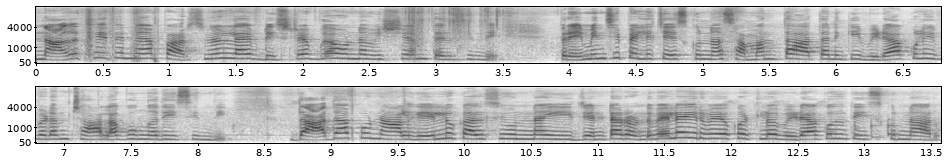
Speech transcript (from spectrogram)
నాగ చైతన్య పర్సనల్ లైఫ్ డిస్టర్బ్గా ఉన్న విషయం తెలిసింది. ప్రేమించి పెళ్ళి చేసుకున్న సమంత అతనికి విడాకులు ఇవ్వడం చాలా గుంగదీసింది. దాదాపు నాలుగేళ్ళు కలిసి ఉన్న ఈ జంట రెండు వేల ఇరవై ఒకటిలో విడాకులు తీసుకున్నారు.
